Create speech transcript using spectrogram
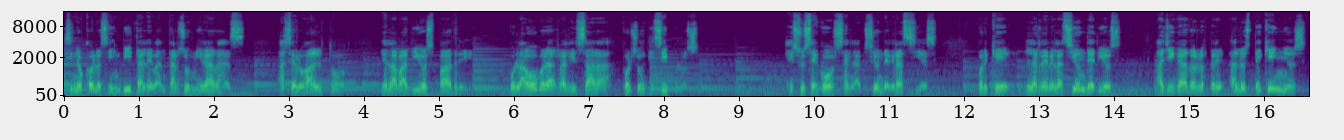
sino que los invita a levantar sus miradas hacia lo alto y alaba a Dios Padre por la obra realizada por sus discípulos. Jesús se goza en la acción de gracias porque la revelación de Dios ha llegado a los, pequeños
